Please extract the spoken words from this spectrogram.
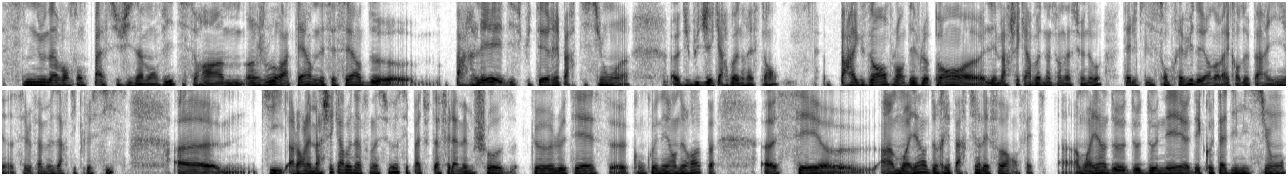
si nous n'avançons pas suffisamment vite, il sera un, jour, à terme, nécessaire de parler et discuter répartition du budget carbone restant. Par exemple, en développant les marchés carbone internationaux tels qu'ils sont prévus d'ailleurs dans l'accord de Paris, c'est le fameux article 6 qui alors les marchés carbone internationaux, c'est pas tout à fait la même chose que l'ETS qu'on connaît en Europe. c'est un moyen de répartir l'effort en fait, un moyen de, de donner des quotas d'émissions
